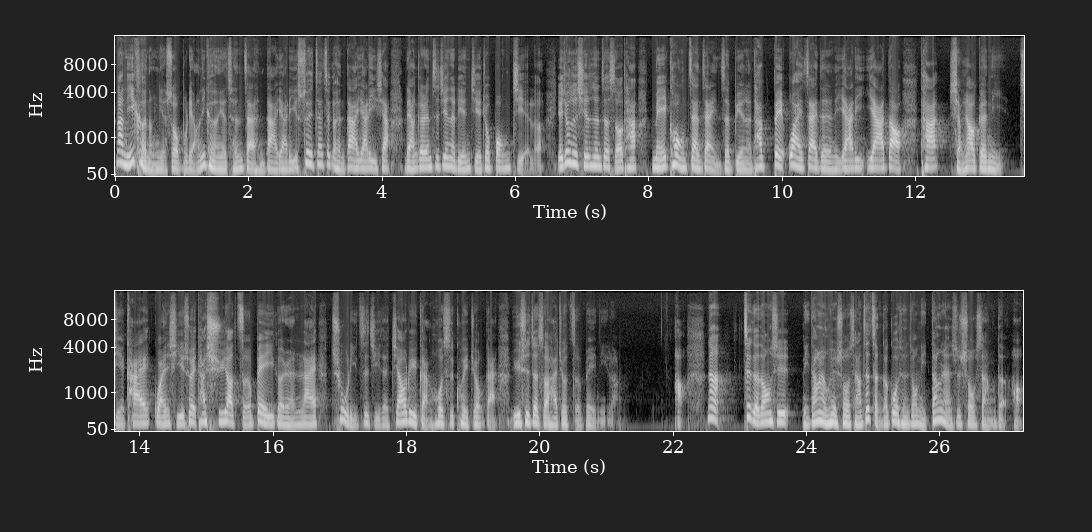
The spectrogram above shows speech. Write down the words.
那你可能也受不了，你可能也承载很大压力，所以在这个很大压力下，两个人之间的连结就崩解了，也就是先生这时候他没空站在你这边了，他被外在的人的压力压到，他想要跟你。解开关系，所以他需要责备一个人来处理自己的焦虑感或是愧疚感，于是这时候他就责备你了。好，那这个东西你当然会受伤，这整个过程中你当然是受伤的。好，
